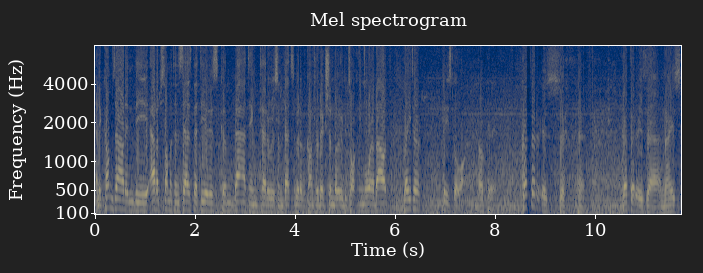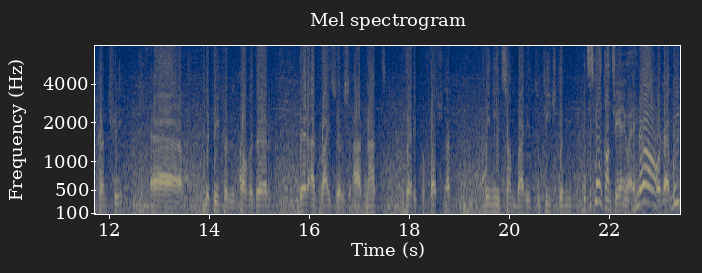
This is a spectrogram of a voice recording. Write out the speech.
and it comes out in the Arab Summit and says that it is combating terrorism. That's a bit of a contradiction, but we'll be talking more about later. Please go on. Okay. Qatar is Qatar is a nice country. Uh, the people over there, their advisors are not very professional. They need somebody to teach them. It's a small country anyway. No, we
